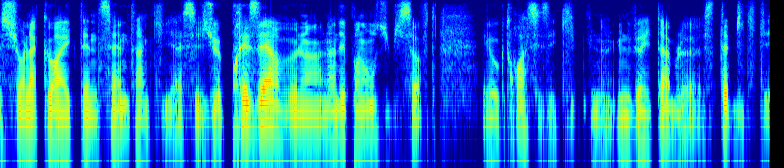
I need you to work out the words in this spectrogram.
sur l'accord avec Tencent, hein, qui, à ses yeux, préserve l'indépendance d'Ubisoft et octroie à ses équipes une, véritable stabilité.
